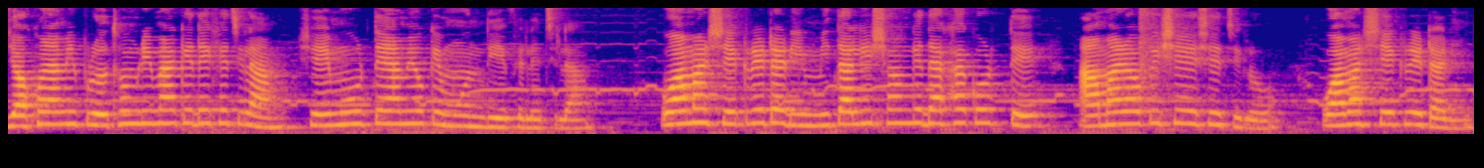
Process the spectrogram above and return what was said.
যখন আমি প্রথম রিমাকে দেখেছিলাম, সেই মুহূর্তে আমি ওকে মন দিয়ে ফেলেছিলাম। ও আমার সেক্রেটারি মিতালির সঙ্গে দেখা করতে আমার অফিসে এসেছিল। ও আমার সেক্রেটারি।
